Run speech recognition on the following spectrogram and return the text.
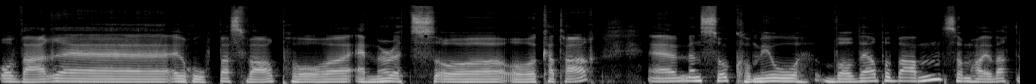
å være eh, Europas svar på Emirates og, og Qatar. Eh, men så kom jo Vover på banen, som har jo vært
